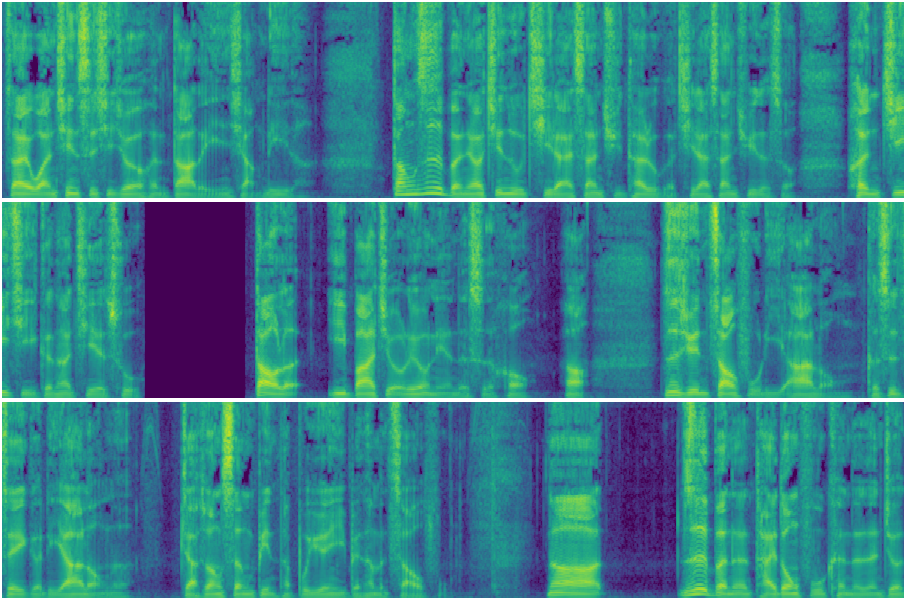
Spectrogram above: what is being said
在晚清时期就有很大的影响力了。当日本要进入奇莱山区、泰鲁格奇莱山区的时候，很积极跟他接触。到了一八九六年的时候啊，日军招抚李阿龙，可是这个李阿龙呢，假装生病，他不愿意被他们招抚。那日本的台东福垦的人就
